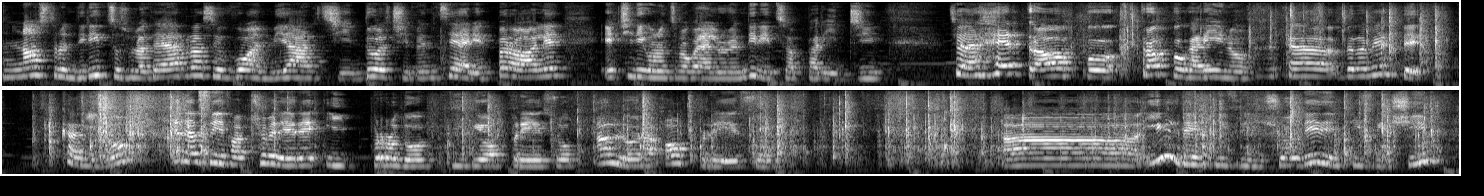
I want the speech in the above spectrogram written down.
Il nostro indirizzo sulla Terra se vuoi inviarci dolci pensieri e parole e ci dicono insomma qual è il loro indirizzo a Parigi. Cioè è troppo, troppo carino, è veramente carino e adesso vi faccio vedere i prodotti che ho preso. Allora ho preso uh, il dentifricio dei dentifrici.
